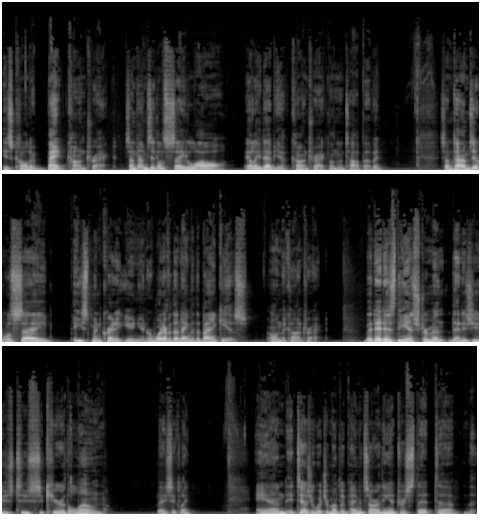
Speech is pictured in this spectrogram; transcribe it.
is called a bank contract. Sometimes it'll say law LAW contract on the top of it. Sometimes it will say Eastman Credit Union or whatever the name of the bank is on the contract. But it is the instrument that is used to secure the loan, basically. And it tells you what your monthly payments are, the interest that, uh, the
